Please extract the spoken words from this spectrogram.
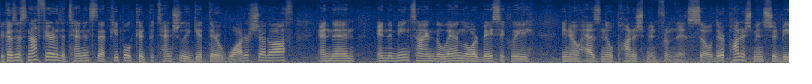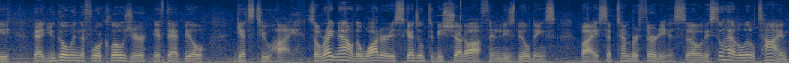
because it's not fair to the tenants that people could potentially get their water shut off and then in the meantime the landlord basically you know has no punishment from this. So their punishment should be that you go into foreclosure if that bill gets too high. So right now the water is scheduled to be shut off in these buildings by September 30th. So they still have a little time,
